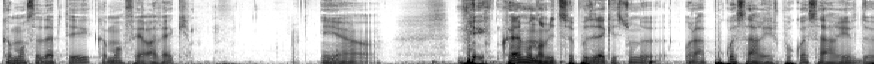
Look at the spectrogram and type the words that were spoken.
comment s'adapter, comment faire avec. Et euh, mais quand même on a envie de se poser la question de voilà pourquoi ça arrive, pourquoi ça arrive de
